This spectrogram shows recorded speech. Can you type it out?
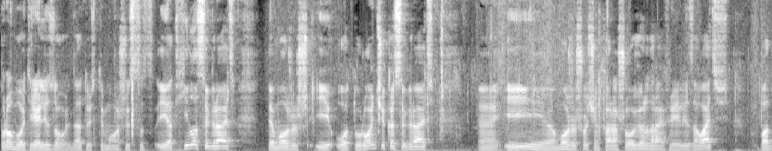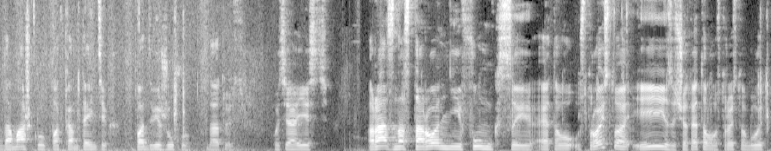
пробовать реализовывать, да, то есть ты можешь и, от хила сыграть, ты можешь и от урончика сыграть, э, и можешь очень хорошо овердрайв реализовать под домашку, под контентик, под движуху, да, то есть у тебя есть разносторонние функции этого устройства, и за счет этого устройство будет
